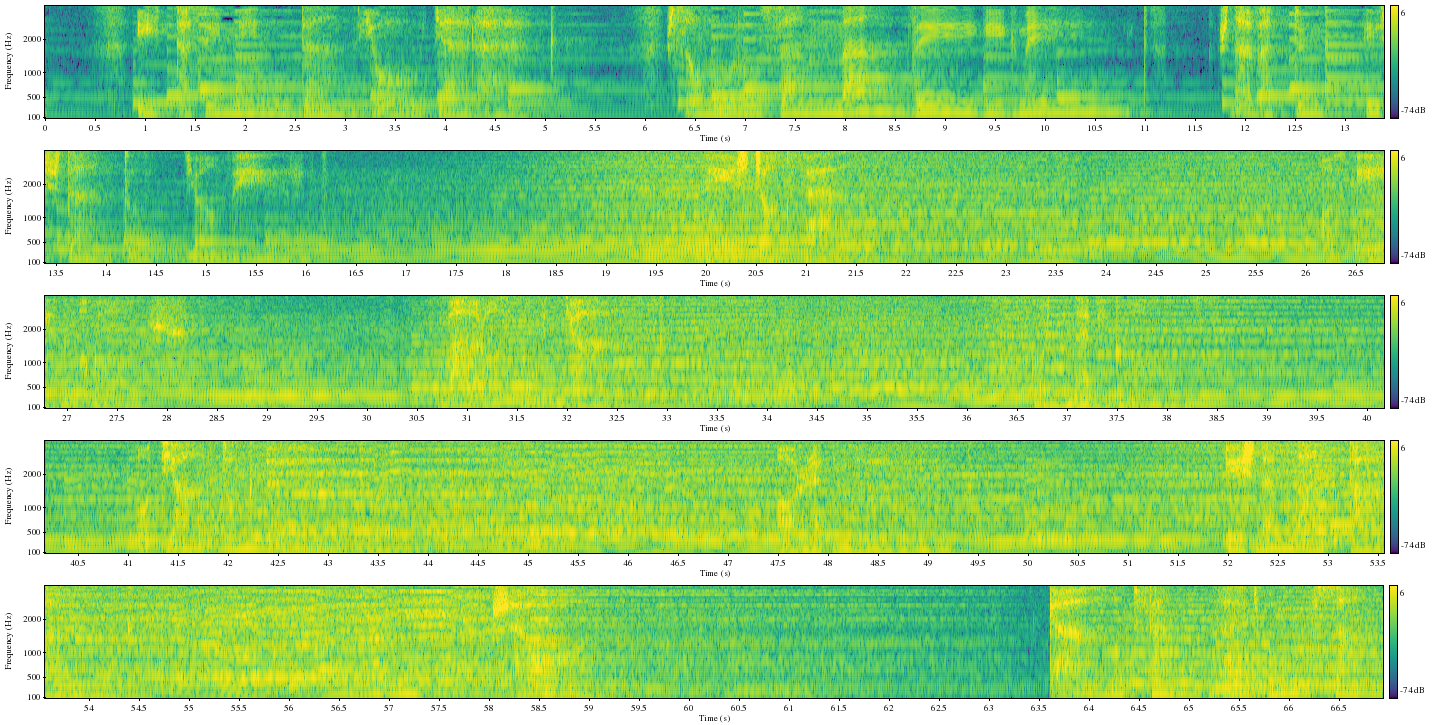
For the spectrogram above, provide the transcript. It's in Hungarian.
így teszi minden jó gyerek, s szomorú szemmel végig mért, s nevettünk Isten tudja miért. Nézd csak fel, az ég magas, bár azt mondják, jártak ők, a repülők, és nem látták. Sehol. Kell ott fenn egy ország,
